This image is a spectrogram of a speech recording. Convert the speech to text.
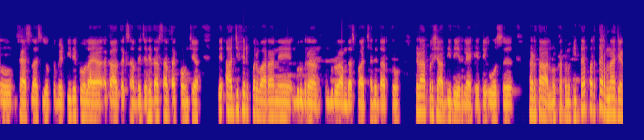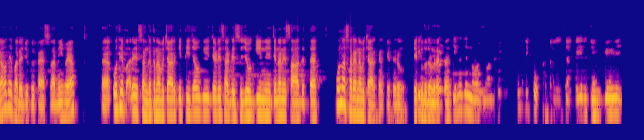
ਉਹ ਫੈਸਲਾ ਸੀ, ਉਹ ਕਮੇਟੀ ਦੇ ਕੋਲ ਆਇਆ, ਅਕਾਲ ਤਖਤ ਸਾਹਿਬ ਦੇ ਜਥੇਦਾਰ ਸਾਹਿਬ ਤੱਕ ਪਹੁੰਚਿਆ ਤੇ ਅੱਜ ਫਿਰ ਪਰਿਵਾਰਾਂ ਨੇ ਗੁਰੂ ਗ੍ਰੰਥ, ਗੁਰੂ ਰਾਮਦਾਸ ਪਾਤਸ਼ਾਹ ਦੇ ਦਰ ਤੋਂ ਕੜਾ ਪ੍ਰਸ਼ਾਦੀ ਦੇਖ ਲੈ ਕੇ ਤੇ ਉਸ ਹੜਤਾਲ ਨੂੰ ਖਤਮ ਕੀਤਾ, ਪਰ ਧਰਨਾ ਜਿਹੜਾ ਉਹਦੇ ਬਾਰੇ ਜੇ ਕੋਈ ਫੈਸਲਾ ਨਹੀਂ ਹੋਇਆ। ਉਹਦੇ ਬਾਰੇ ਸੰਗਤ ਨਾਲ ਵਿਚਾਰ ਕੀਤੀ ਜਾਊਗੀ, ਜਿਹੜੇ ਸਾਡੇ ਸਹਿਯੋਗੀ ਨੇ, ਜਿਨ੍ਹਾਂ ਨੇ ਸਾਥ ਦਿੱਤਾ ਉਹਨਾਂ ਸਾਰਿਆਂ ਨਾਲ ਵਿਚਾਰ ਕਰਕੇ ਫਿਰ ਉਹ ਇੱਕ ਦੋ ਦਿਨ ਤੱਕ ਜਿਹਨਾਂ ਦੇ ਨੌਜਵਾਨ ਨੇ, ਉਹਨਾਂ ਦੀ ਭੁੱਖ ਹੜਤਾਲ ਚੱਲ ਰਹੀ ਹੈ ਤੇ ਜਿੰਮ ਕਿਉਂ ਹੈ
